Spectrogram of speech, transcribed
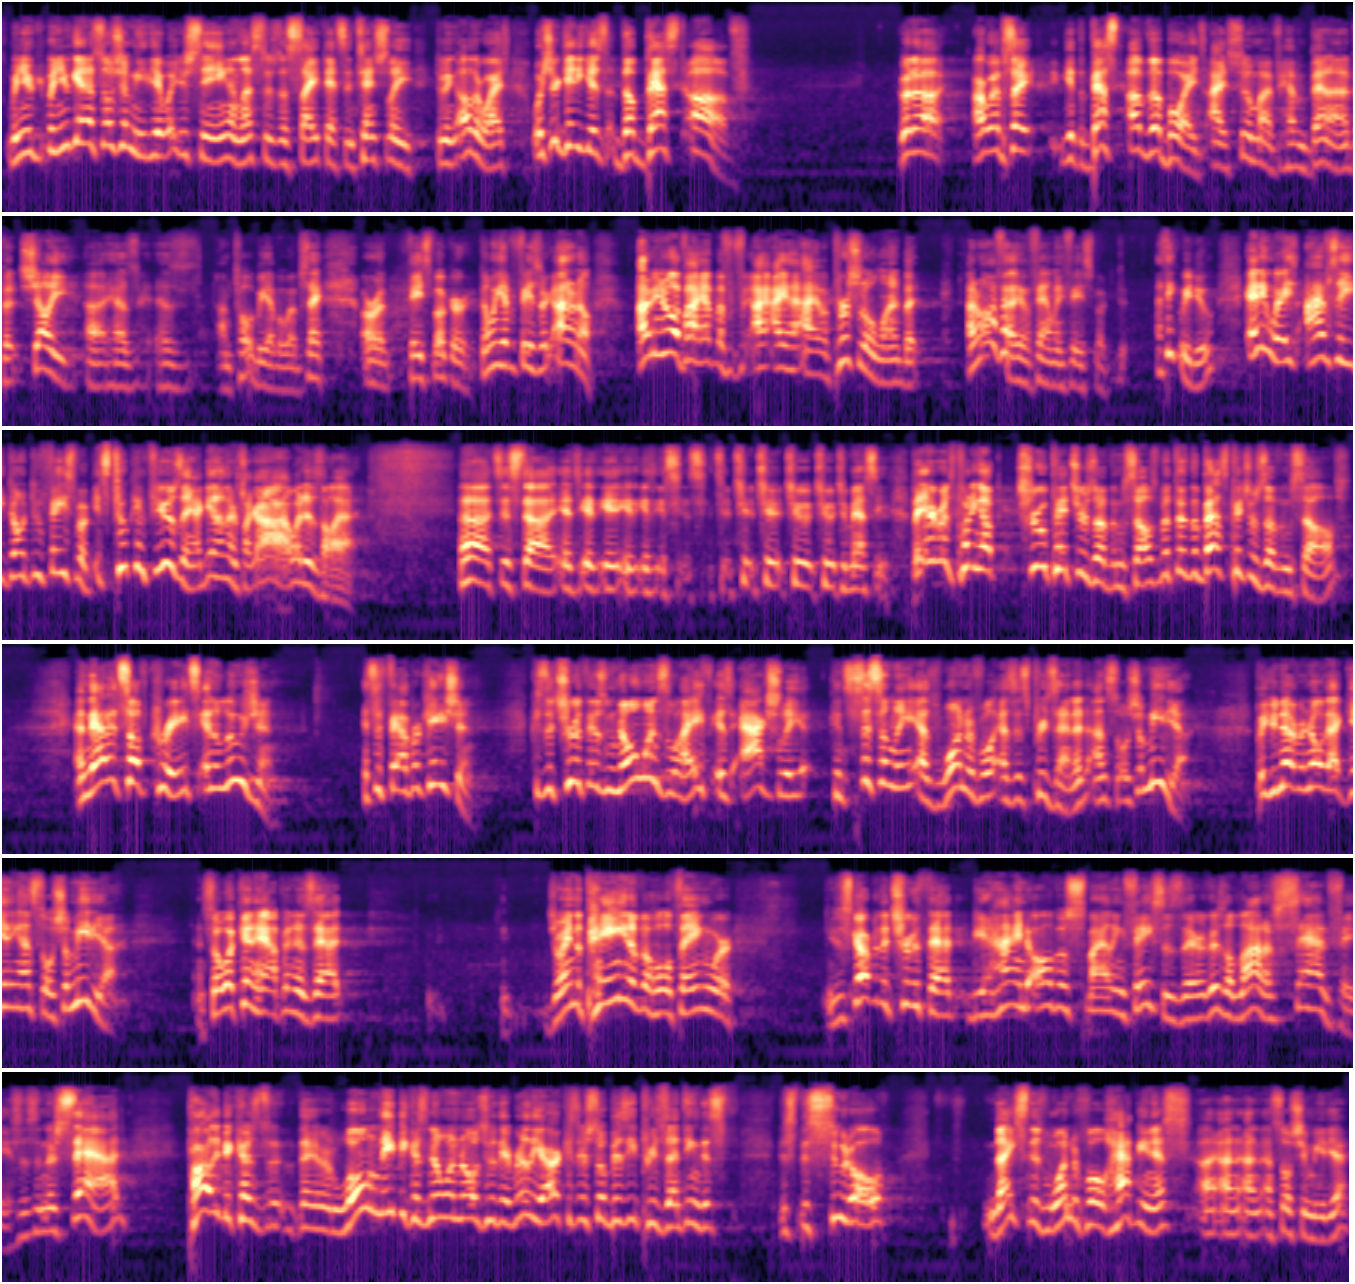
When you, when you get on social media, what you're seeing, unless there's a site that's intentionally doing otherwise, what you're getting is the best of. Go to our website, get the best of the boys. I assume I haven't been on it, but Shelly uh, has, has, I'm told we have a website or a Facebook, or don't we have a Facebook? I don't know. I don't even know if I have a, I, I have a personal one, but I don't know if I have a family Facebook. I think we do. Anyways, I obviously don't do Facebook. It's too confusing. I get on there, it's like, ah, what is all that? Uh, it's just uh, it's, it, it, it's, it's too, too, too, too, too messy. But everyone's putting up true pictures of themselves, but they're the best pictures of themselves. And that itself creates an illusion. It's a fabrication. Because the truth is, no one's life is actually consistently as wonderful as it's presented on social media. But you never know that getting on social media. And so, what can happen is that join the pain of the whole thing where you discover the truth that behind all those smiling faces there, there's a lot of sad faces. And they're sad partly because they're lonely because no one knows who they really are because they're so busy presenting this, this, this pseudo niceness, wonderful happiness uh, on, on, on social media.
